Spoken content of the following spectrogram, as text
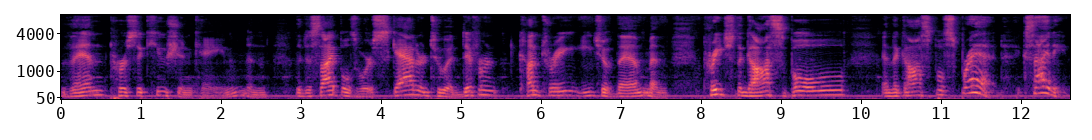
Then persecution came, and the disciples were scattered to a different country, each of them, and preached the gospel, and the gospel spread. Exciting.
